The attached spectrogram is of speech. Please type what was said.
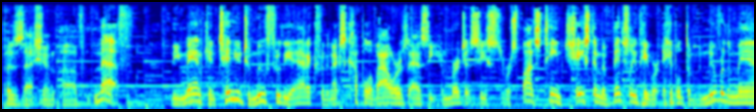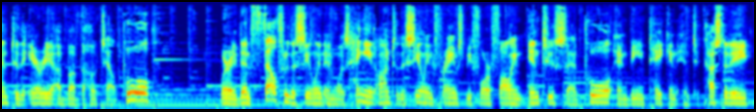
possession of meth. The man continued to move through the attic for the next couple of hours as the emergency response team chased him. Eventually, they were able to maneuver the man to the area above the hotel pool, where he then fell through the ceiling and was hanging onto the ceiling frames before falling into said pool and being taken into custody.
